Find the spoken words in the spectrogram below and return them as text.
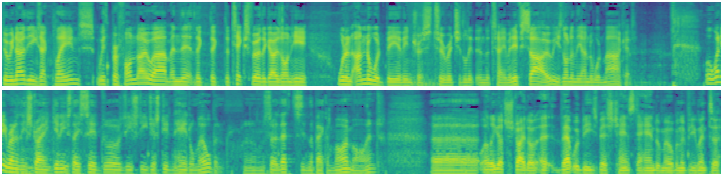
Do we know the exact plans with Profondo? Um, and the, the, the, the text further goes on here. Would an Underwood be of interest to Richard Litt and the team? And if so, he's not in the Underwood market. Well, when he ran in the Australian Guineas, they said oh, he he just didn't handle Melbourne. Um, so that's in the back of my mind. Uh, Well, he got straight on. Uh, that would be his best chance to handle Melbourne if he went to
